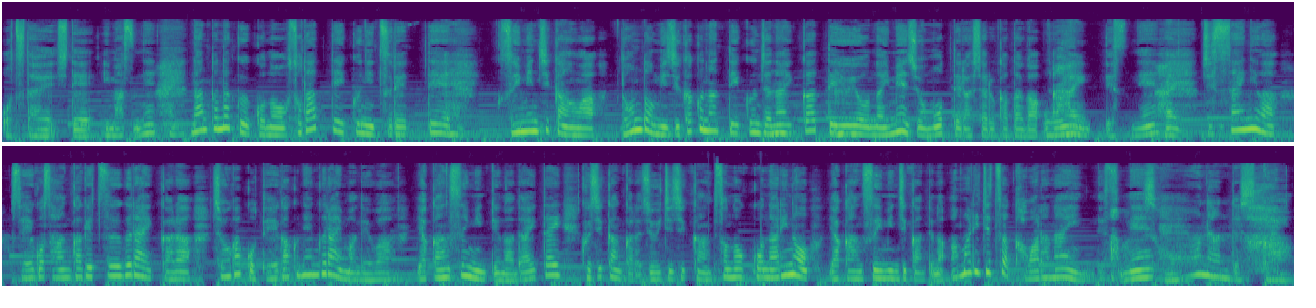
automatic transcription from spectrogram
お伝えしていますね。はい。なんとなくこの育っていくにつれて、睡眠時間はどんどん短くなっていくんじゃないかっていうようなイメージを持ってらっしゃる方が多いんですね。はい。実際には生後3ヶ月ぐらいから小学校低学年ぐらいまでは夜間睡眠っていうのはだいたい9時間から11時間、その子なりの夜間睡眠時間っていうのはあまり実は変わらないんですね。そうなんですか。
